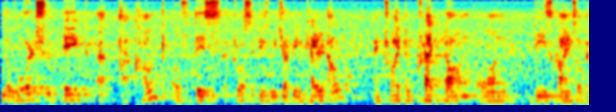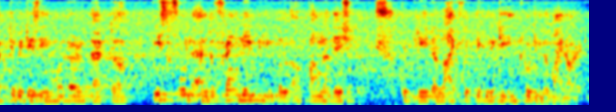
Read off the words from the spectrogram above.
The world should take account of these atrocities which are being carried out and try to crack down on these kinds of activities in order that the peaceful and the friendly people of Bangladesh could lead a life with dignity, including the minorities.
